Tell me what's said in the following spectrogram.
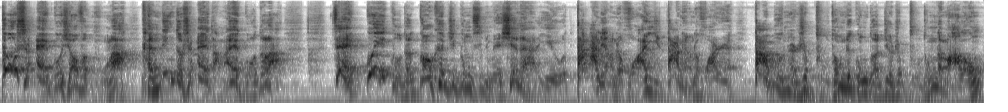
都是爱国小粉红了，肯定都是爱党爱国的了。在硅谷的高科技公司里面，现在有大量的华裔，大量的华人，大部分是普通的工作，就是普通的马龙，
